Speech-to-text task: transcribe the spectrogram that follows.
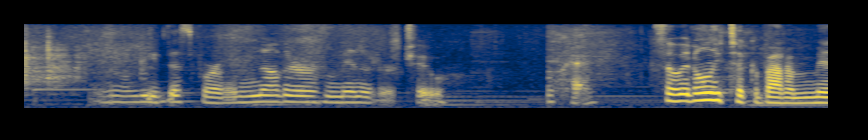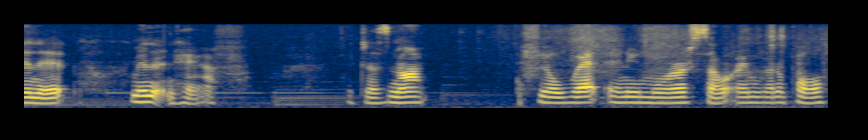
I'm going to leave this for another minute or two. Okay, so it only took about a minute, minute and a half. It does not feel wet anymore, so I'm going to pull.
